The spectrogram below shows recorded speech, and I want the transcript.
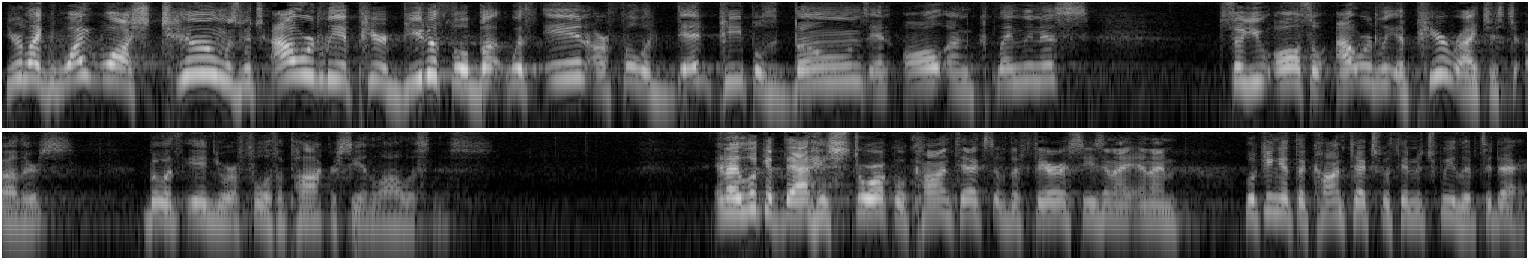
You're like whitewashed tombs, which outwardly appear beautiful, but within are full of dead people's bones and all uncleanliness. So you also outwardly appear righteous to others, but within you are full of hypocrisy and lawlessness. And I look at that historical context of the Pharisees, and, I, and I'm looking at the context within which we live today.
